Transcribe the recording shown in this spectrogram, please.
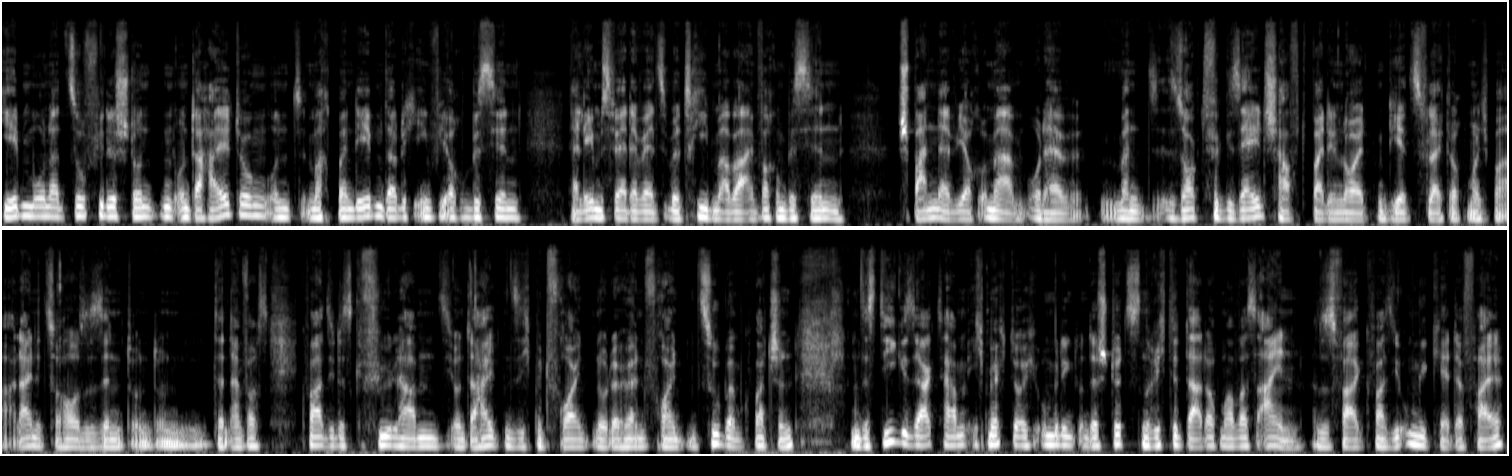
jeden Monat so viele Stunden Unterhaltung und macht mein Leben dadurch irgendwie auch ein bisschen, na, lebenswerter wäre jetzt übertrieben, aber einfach ein bisschen spannender, wie auch immer. Oder man sorgt für Gesellschaft bei den Leuten, die jetzt vielleicht auch manchmal alleine zu Hause sind und, und dann einfach quasi das Gefühl haben, sie unterhalten sich mit Freunden oder hören Freunden zu beim Quatschen. Und dass die gesagt haben, ich möchte euch unbedingt unterstützen, richtet da doch mal was ein. Also es war quasi umgekehrt der Fall.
